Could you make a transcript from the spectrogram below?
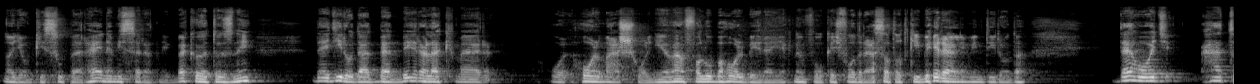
nagyon kis szuper hely, nem is szeretnék beköltözni, de egy irodát bent bérelek, mert hol, hol máshol, nyilván faluba hol béreljek, nem fogok egy fodrászatot kibérelni, mint iroda. De hogy, hát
